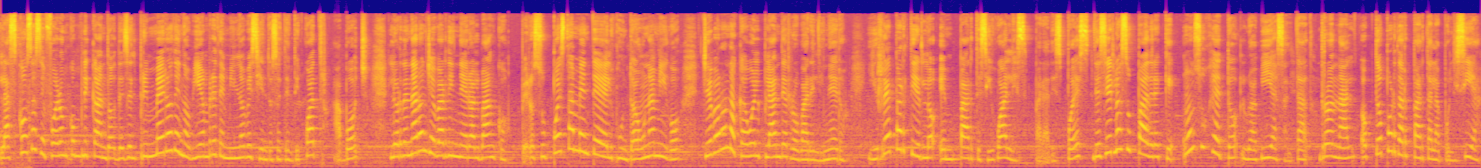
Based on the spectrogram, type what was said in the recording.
Las cosas se fueron complicando desde el 1 de noviembre de 1974. A Butch le ordenaron llevar dinero al banco, pero supuestamente él junto a un amigo llevaron a cabo el plan de robar el dinero y repartirlo en partes iguales, para después decirle a su padre que un sujeto lo había asaltado. Ronald optó por dar parte a la policía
